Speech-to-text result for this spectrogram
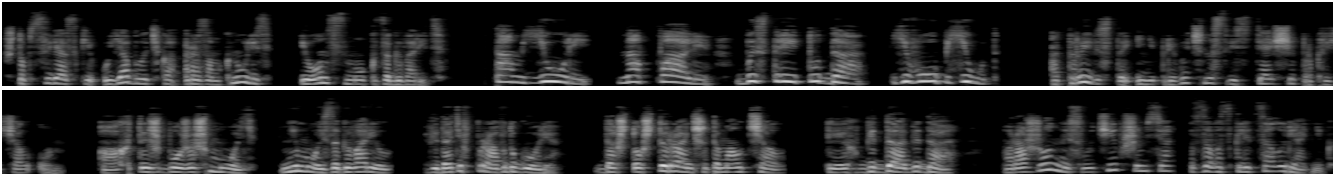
чтоб связки у яблочка разомкнулись, и он смог заговорить. «Там Юрий! Напали! Быстрей туда! Его убьют!» Отрывисто и непривычно свистяще прокричал он. «Ах ты ж, боже ж мой! Не мой заговорил! Видать, и вправду горе! Да что ж ты раньше-то молчал? Эх, беда, беда!» Пораженный случившимся, завосклицал урядник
